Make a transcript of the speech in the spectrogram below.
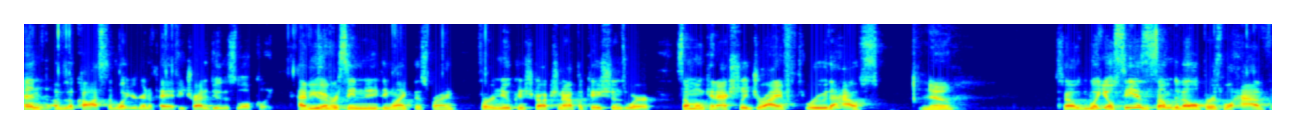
tenth of the cost of what you're going to pay if you try to do this locally. Have you ever seen anything like this, Brian, for new construction applications where someone can actually drive through the house? No. So what you'll see is some developers will have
